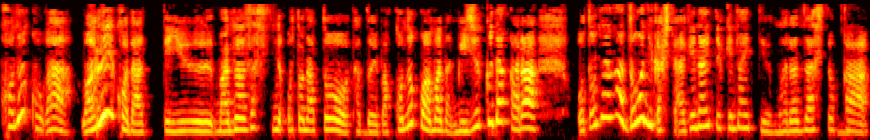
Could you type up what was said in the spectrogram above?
この子が悪い子だっていう眼差しの大人と、例えばこの子はまだ未熟だから、大人がどうにかしてあげないといけないっていう眼差しとか、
